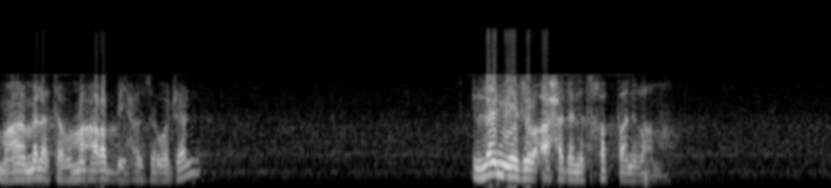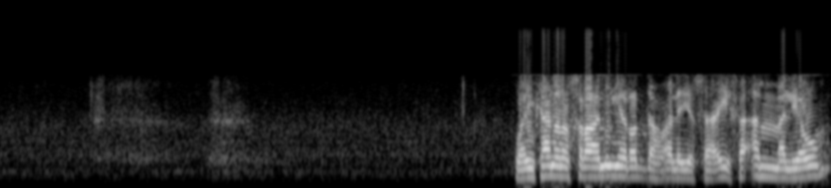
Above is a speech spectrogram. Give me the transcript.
معاملته مع ربه عز وجل لن يجرؤ أحد أن يتخطى نظامه. وإن كان نصرانيا رده علي ساعي فأما اليوم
